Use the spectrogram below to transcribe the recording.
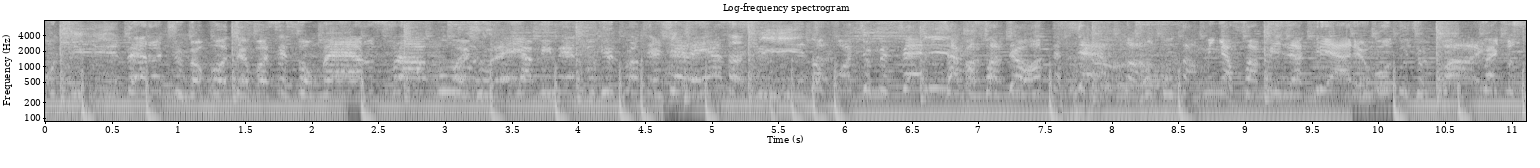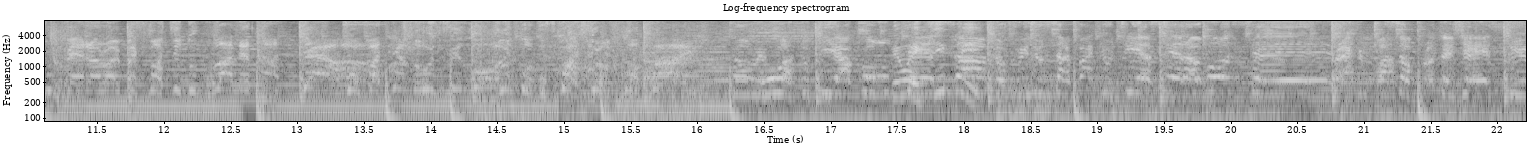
contida Perante o meu poder vocês são meros fracos. Eu jurei a mim mesmo que protegerei essas vidas Não pode me ferir Saiba sua derrota é certa Junto da minha família criarei um mundo de paz Vejo o super-herói mais forte do planeta Terra. Combatendo os vilões Junto dos guardiões globais Não importa o que aconteça? Meu filho saiba que um dia será você. Pra que possa proteger esse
